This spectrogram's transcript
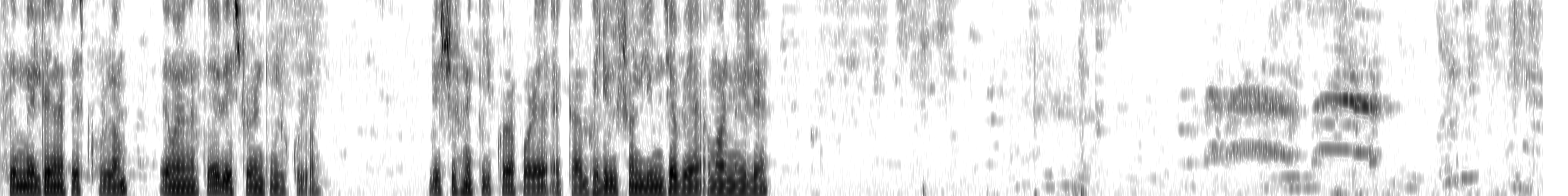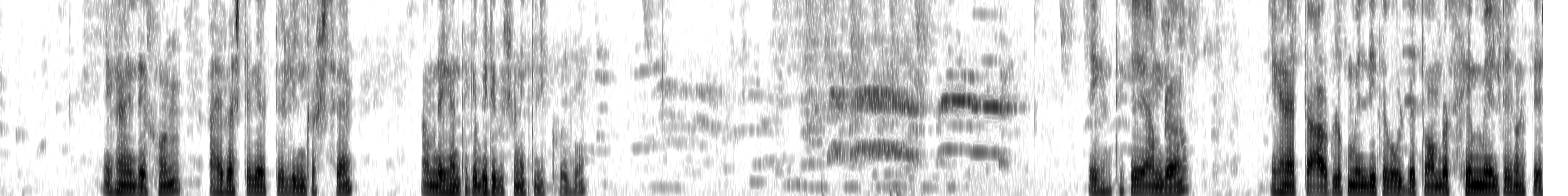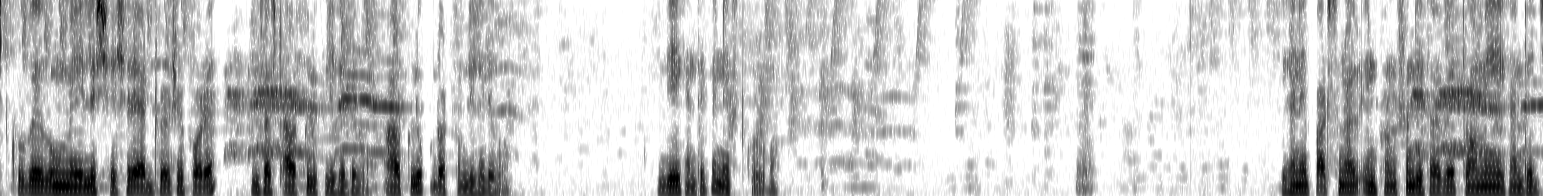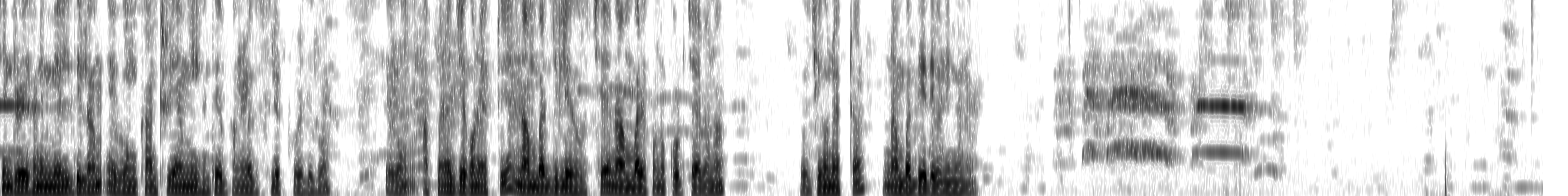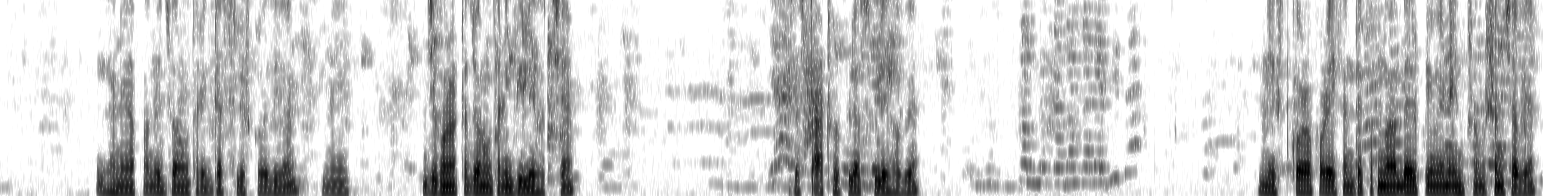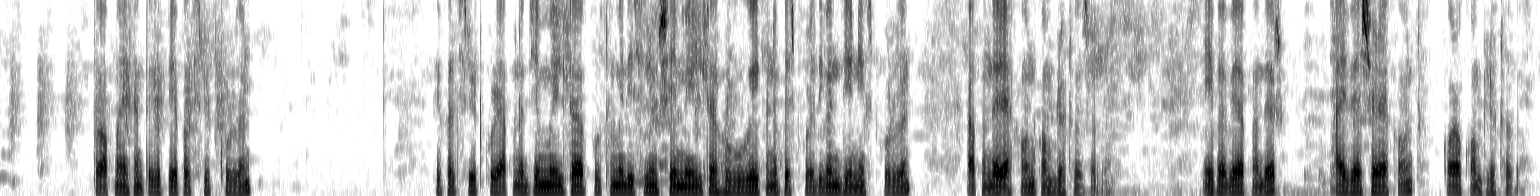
সেই মেলটা এখানে পেস্ট করলাম এবং এখান থেকে রেস্টুরেন্ট ক্লিক করলাম। রেজিস্ট্রেশনে ক্লিক করার পরে একটা ভেরিফিকেশন লিঙ্ক যাবে আমার মেইলে এখানে দেখুন আইবাস থেকে একটি লিঙ্ক আসছে। আমরা এখান থেকে ভেরিফিকেশনে ক্লিক করব। এখান থেকে আমরা এখানে একটা আউটলুক মেল দিতে বলবে। তো আমরা সেম মেলটা এখানে পেস্ট করব এবং মেইলের শেষের অ্যাড্রেসের পরে জাস্ট আউটলুক লিখে দেবো। আউটলুক ডট কম লিখে দেবো। দিয়ে এখান থেকে নেক্সট করব। এখানে পার্সোনাল ইনফরমেশন দিতে হবে। তো আমি এখান থেকে জেন্ডার এখানে মেল দিলাম এবং কান্ট্রি আমি এখান থেকে বাংলাদেশ সিলেক্ট করে দেবো। এবং আপনারা যে কোনো একটি নাম্বার দিলে হচ্ছে নাম্বারে কোনো কোড চাইবে না। তো যে কোনো একটা নাম্বার দিয়ে দেবেন এখানে। এখানে আপনাদের জন্ম তারিখটা সিলেক্ট করে দিবেন। মানে যে কোনো একটা জন্ম তারিখ দিলে হচ্ছে। জাস্ট আঠেরো প্লাস হলেই হবে। নেক্সট করার পরে এখান থেকে আপনাদের পেমেন্ট ইনফরমেশান চাবে। তো আপনারা এখান থেকে পেপাল সিলেক্ট করবেন। পেপাল সিলেক্ট করে আপনার যে মেইলটা প্রথমে দিয়েছিলেন, সেই মেইলটা হুবহু এখানে পেস্ট করে দিবেন, দিয়ে নেক্সট করবেন। আপনাদের অ্যাকাউন্ট কমপ্লিট হয়ে যাবে। এভাবে আপনাদের আইবিএসের অ্যাকাউন্ট করা কমপ্লিট হবে।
